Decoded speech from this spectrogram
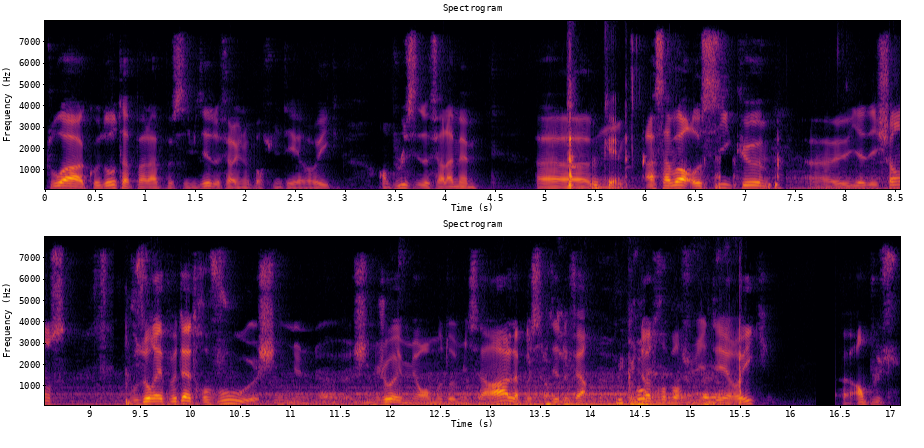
toi, Kodo, t'as pas la possibilité de faire une opportunité héroïque en plus et de faire la même. Euh, Ok. À savoir aussi que euh, il y a des chances. Vous aurez peut-être vous, Shin- euh, Shinjo et Miromoto Misara, la possibilité de faire une autre opportunité héroïque euh, en plus,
